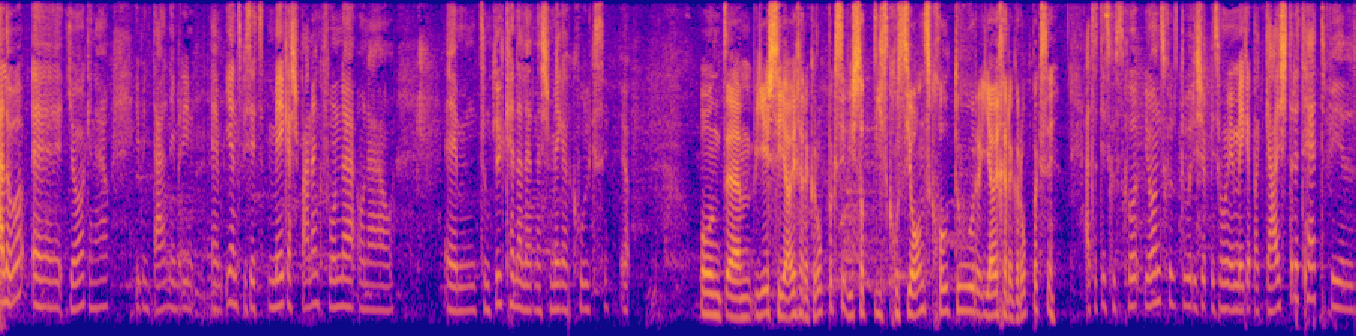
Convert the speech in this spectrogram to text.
Hallo, äh, ja genau, ich bin Teilnehmerin. Ähm, ich habe es bis jetzt mega spannend gefunden und auch ähm, zum Leute kennenlernen, war mega cool. Gewesen. Ja. Und ähm, wie war sie in eurer Gruppe? Gewesen? Wie war so die Diskussionskultur in eurer Gruppe? Gewesen? Also die Diskussionskultur ist etwas, was mich mega begeistert hat, weil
